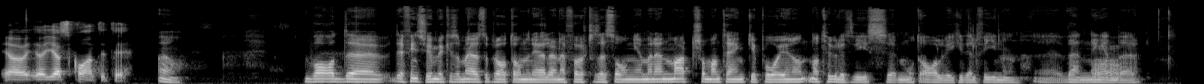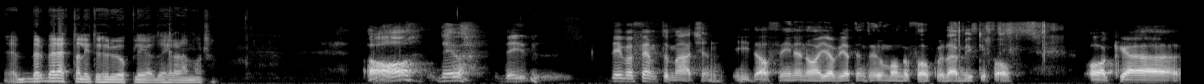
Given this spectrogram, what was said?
ja, just quantity. Ja. Vad, eh, det finns ju hur mycket som helst att prata om när det gäller den här första säsongen. Men en match som man tänker på är naturligtvis mot Alvik i Delfinen. Eh, vändningen ja. där. Eh, berätta lite hur du upplevde hela den matchen. Ja, det, det, det var femte matchen i Delfinen och jag vet inte hur många folk var där, mycket folk. Och uh,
